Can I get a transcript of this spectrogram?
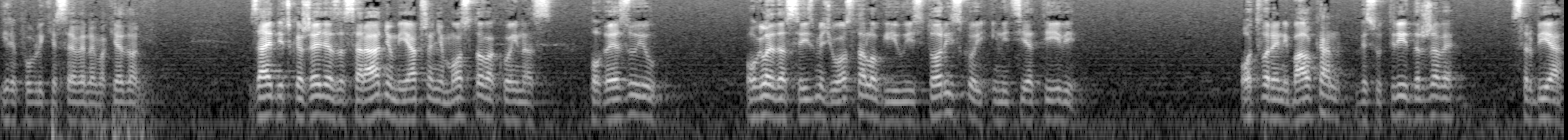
i Republike Severne Makedonije. Zajednička želja za saradnjom i jačanjem mostova koji nas povezuju ogleda se između ostalog i u istorijskoj inicijativi Otvoreni Balkan, gde su tri države, Srbija,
